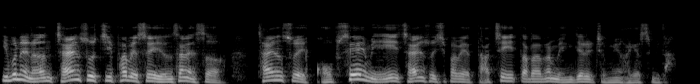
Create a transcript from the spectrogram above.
이번에는 자연수 집합에서의 연산에서 자연수의 곱셈이 자연수 집합에 닫혀 있다는 명제를 증명하겠습니다.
